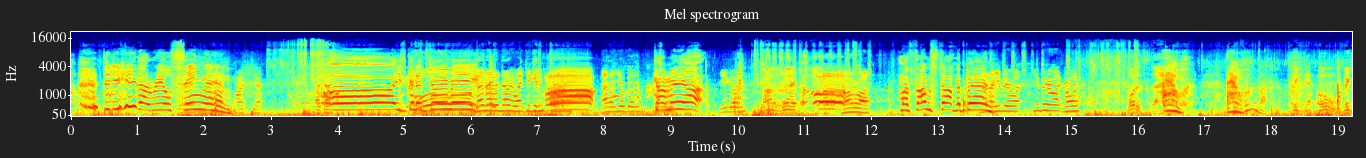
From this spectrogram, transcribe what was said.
Did you hear that real sing then? Mike, Jack. Oh, he's gonna do Oh, me! No, no, no, no, wait, you get him. Oh, No, no, you got him. come here! You got him. Go to the wreck. Oh, All right. My thumb's starting to No, no, burn. you'll be right. You'll be right, Ryan. What is that? Ow! Ow! Big, da- oh, big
